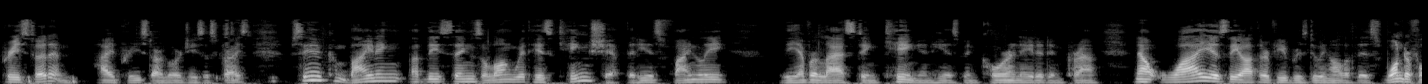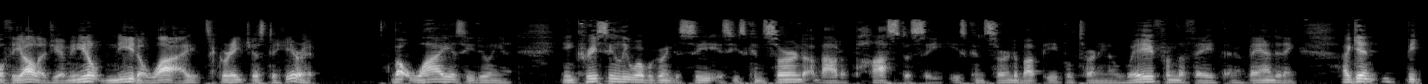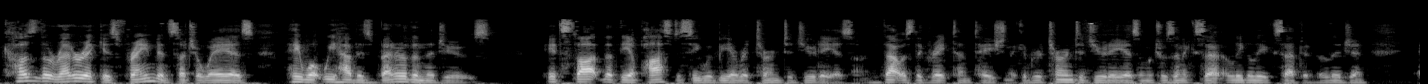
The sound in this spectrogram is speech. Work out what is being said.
priesthood and high priest, our Lord Jesus Christ. We're seeing a combining of these things along with his kingship, that he is finally the everlasting king and he has been coronated and crowned. Now, why is the author of Hebrews doing all of this wonderful theology? I mean, you don't need a why. It's great just to hear it. But why is he doing it? Increasingly what we're going to see is he's concerned about apostasy. He's concerned about people turning away from the faith and abandoning. Again, because the rhetoric is framed in such a way as, hey, what we have is better than the Jews it's thought that the apostasy would be a return to Judaism. That was the great temptation. They could return to Judaism, which was an accept, legally accepted religion,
